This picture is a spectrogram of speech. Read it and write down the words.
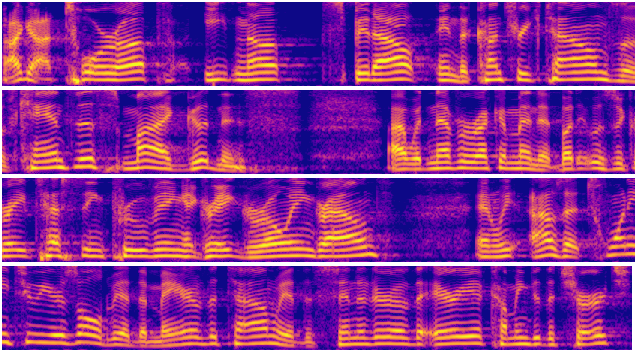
I got tore up, eaten up, spit out in the country towns of Kansas. My goodness. I would never recommend it, but it was a great testing, proving, a great growing ground. And we, I was at 22 years old. We had the mayor of the town, we had the senator of the area coming to the church,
